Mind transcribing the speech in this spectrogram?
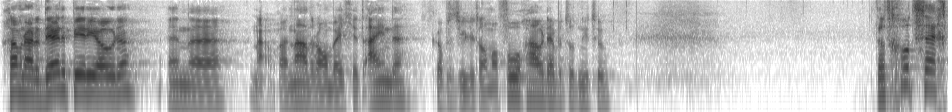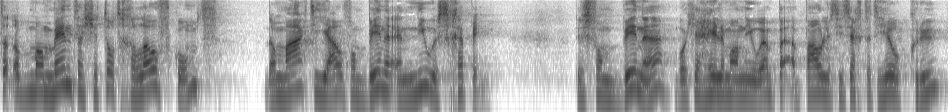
Gaan we naar de derde periode. En uh, nou, we naderen al een beetje het einde. Hoop dat jullie het allemaal volgehouden hebben tot nu toe. Dat God zegt dat op het moment dat je tot geloof komt, dan maakt hij jou van binnen een nieuwe schepping. Dus van binnen word je helemaal nieuw. En Paulus die zegt het heel cru.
